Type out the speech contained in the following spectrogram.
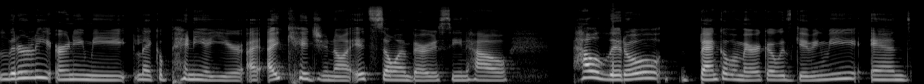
literally earning me like a penny a year. I, I kid you not. It's so embarrassing how how little Bank of America was giving me. And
